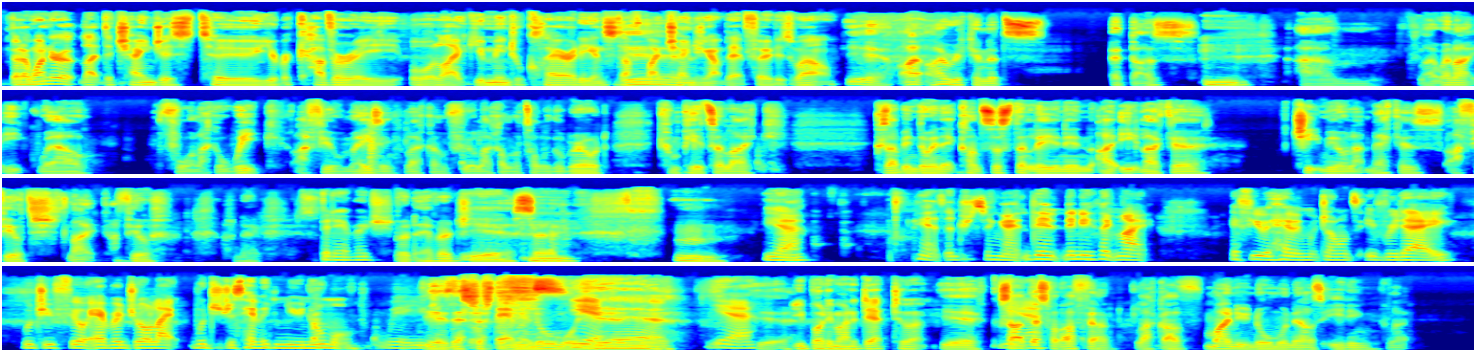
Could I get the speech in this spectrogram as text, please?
but I wonder, like, the changes to your recovery or like your mental clarity and stuff by changing up that food as well. Yeah, I, I reckon it's it does. Mm. Um, like when I eat well for like a week, I feel amazing. Like I feel like I'm on top of the world compared to like because I've been doing it consistently, and then I eat like a cheat meal like Macca's. I feel like I feel I don't know, Bit average. good average. Yeah. Yeah. So, Mm. mm, Yeah. Yeah, it's interesting. eh? Then then you think like if you were having McDonald's every day, would you feel average or like would you just have a new normal where you yeah, that's thought just the that new normal. Yeah. Yeah, Yeah. Yeah. yeah, yeah. Your body might adapt to it. Yeah, so Yeah. that's what I've found. Like I've my new normal now is eating like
